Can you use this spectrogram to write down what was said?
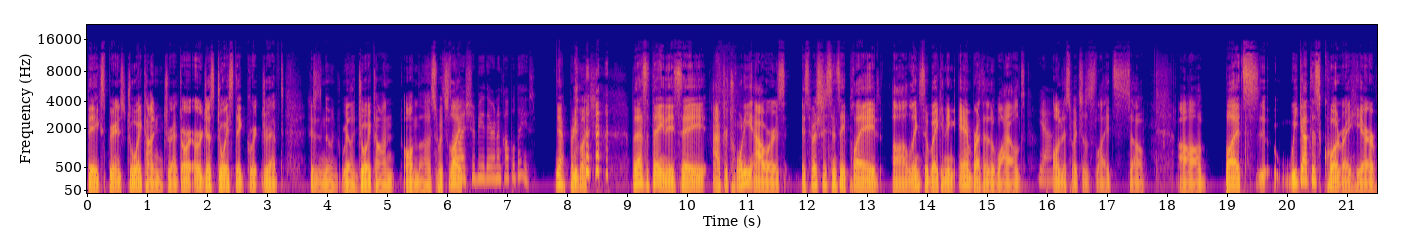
they experience Joy-Con drift or, or just joystick drift because there's no really Joy-Con on the Switch So Lite. I should be there in a couple days. Yeah, pretty much. but that's the thing. They say after 20 hours, especially since they played uh, Link's Awakening and Breath of the Wild Yeah. on the Switch's Lites. So, uh, but we got this quote right here.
